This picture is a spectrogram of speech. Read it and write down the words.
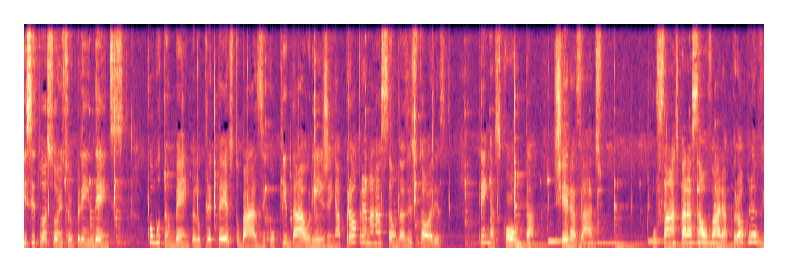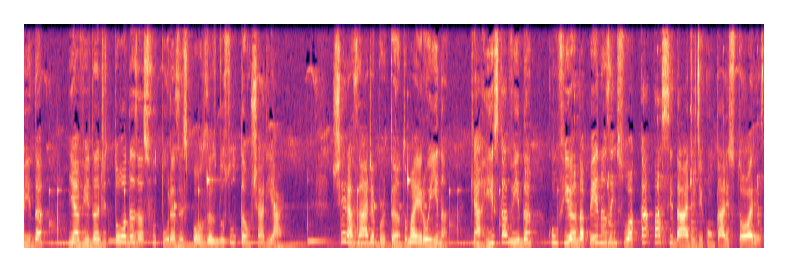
e situações surpreendentes, como também pelo pretexto básico que dá origem à própria narração das histórias. Quem as conta? Sherazade. O faz para salvar a própria vida e a vida de todas as futuras esposas do sultão Shariar. Sherazade é, portanto, uma heroína que arrisca a vida confiando apenas em sua capacidade de contar histórias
